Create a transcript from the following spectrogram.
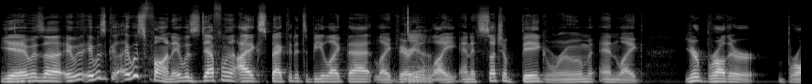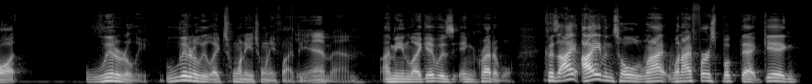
Yeah, it was uh, it was it was. It was fun. It was definitely I expected it to be like that, like very Yeah. light, and it's such a big room, and like your brother brought literally, literally like 20, 25 people. yeah, man. I mean, like it was incredible. Because I, I even told when I when I first booked that gig,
